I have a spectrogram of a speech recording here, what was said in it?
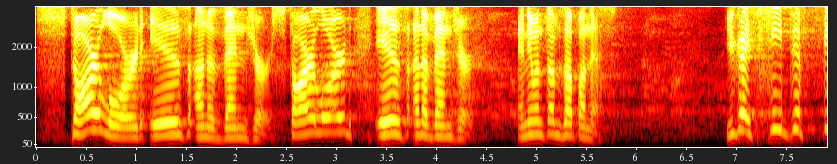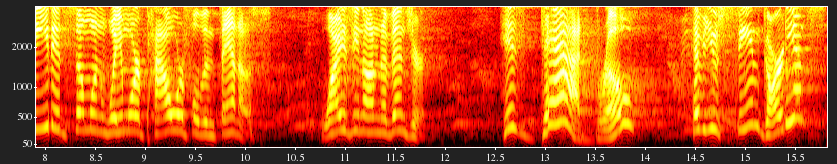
Star Lord is an avenger. Star Lord is an avenger. Anyone thumbs up on this? You guys, he defeated someone way more powerful than Thanos. Why is he not an avenger? His dad, bro. Have you seen Guardians?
